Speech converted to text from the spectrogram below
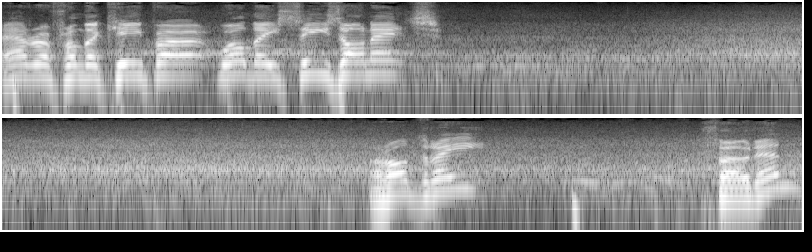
Error from the keeper. Will they seize on it? Rodri. Foden.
